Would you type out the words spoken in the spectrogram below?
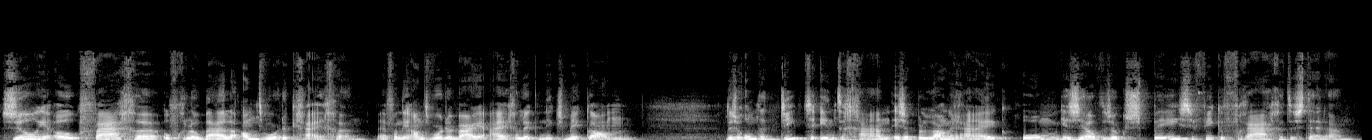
zul je ook vage of globale antwoorden krijgen. van die antwoorden waar je eigenlijk niks mee kan. Dus om de diepte in te gaan is het belangrijk om jezelf dus ook specifieke vragen te stellen.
